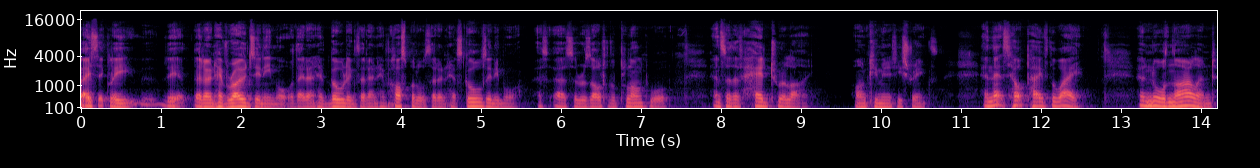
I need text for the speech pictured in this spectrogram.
basically they, don't have roads anymore, they don't have buildings, they don't have hospitals, they don't have schools anymore as, as a result of a prolonged war. And so they've had to rely on community strength and that's helped pave the way. In Northern Ireland,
